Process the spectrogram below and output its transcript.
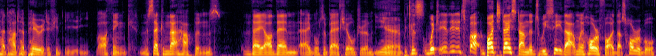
had had her period. If you, I think the second that happens, they are then able to bear children. Yeah, because Which it, it's by today's standards, we see that and we're horrified. That's horrible.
